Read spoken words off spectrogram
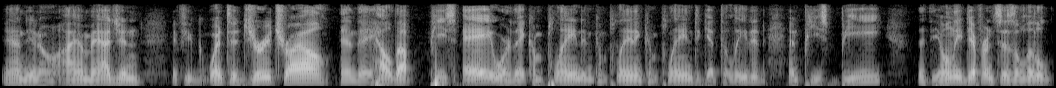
And you know, I imagine if you went to jury trial and they held up piece A where they complained and complained and complained to get deleted, and piece B that the only difference is a little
